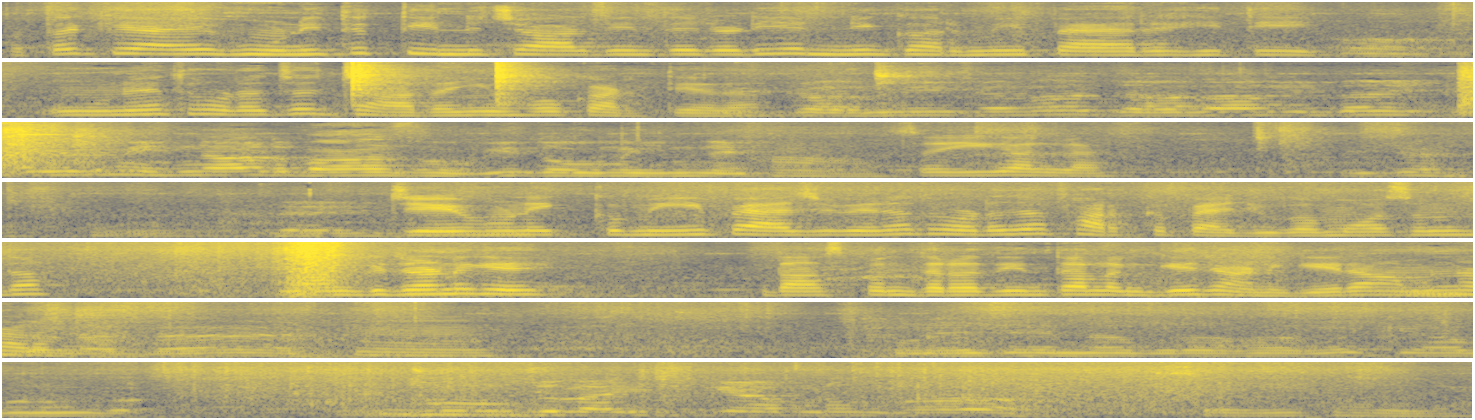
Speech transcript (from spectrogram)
ਪਤਾ ਕੀ ਹੈ ਹੁਣੀ ਤੇ 3-4 ਦਿਨ ਤੇ ਜਿਹੜੀ ਇੰਨੀ ਗਰਮੀ ਪੈ ਰਹੀ ਸੀ ਹਾਂ। ਉਹਨੇ ਥੋੜਾ ਜਿਹਾ ਜ਼ਿਆਦਾ ਹੀ ਉਹ ਕਰਤੇ ਦਾ ਗਰਮੀ ਕਹਿੰਦਾ ਜ਼ਿਆਦਾ ਨਹੀਂ ਤਾਂ ਇੱਕ ਡੇਢ ਮਹੀਨਾ ਐਡਵਾਂਸ ਹੋ ਗਈ 2 ਮਹੀਨੇ। ਹਾਂ ਸਹੀ ਗੱਲ ਹੈ। ਠੀਕ ਹੈ। ਤੇ ਜੇ ਹੁਣ ਇੱਕ ਮੀਂਹ ਪੈ ਜਾਵੇ ਨਾ ਥੋੜਾ ਜਿਹਾ ਫ਼ਰਕ ਪੈ ਜਾਊਗਾ ਮੌਸਮ ਦਾ। ਲੰਘ ਜਾਣਗੇ 10-15 ਦਿਨ ਤਾਂ ਲੰਘੇ ਜਾਣਗੇ ਆਰਾਮ ਨਾਲ। ਹੂੰ। ਹੁਣ ਤੇ ਇੰਨਾ ਬੁਰਾ ਹਾਲ ਹੈ ਕੀ ਬਣੂਗਾ? ਜੂਨ ਜੁਲਾਈ ਚ ਕੀ ਬਣੂਗਾ? ਸਹੀ ਗੱਲ ਹੈ।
